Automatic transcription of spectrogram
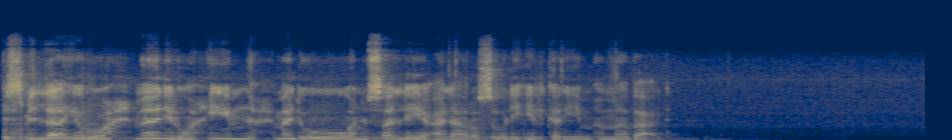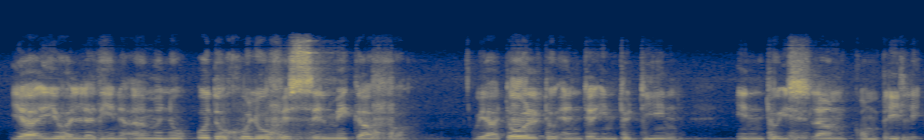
بسم الله الرحمن الرحيم نحمده ونصلي على رسوله الكريم أما بعد يا أيها الذين آمنوا ادخلوا في السلم كافة We are told to enter into deen, into Islam completely.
